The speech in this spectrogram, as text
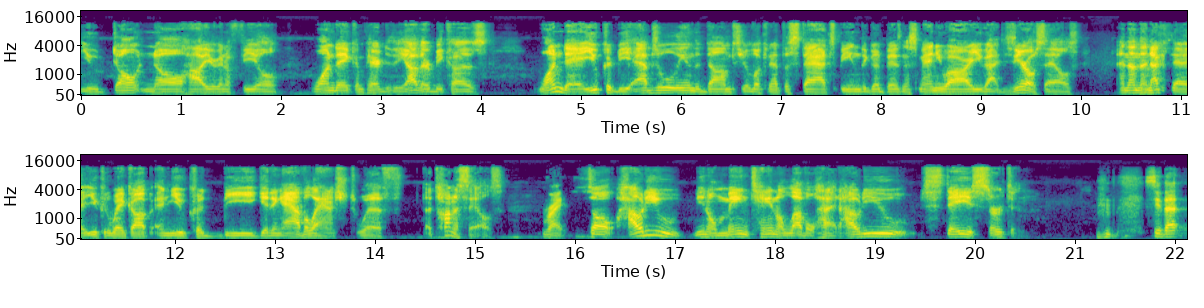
you don't know how you're going to feel one day compared to the other because one day you could be absolutely in the dumps. You're looking at the stats, being the good businessman you are, you got zero sales. And then the mm-hmm. next day you could wake up and you could be getting avalanched with a ton of sales. Right. So how do you, you know, maintain a level head? How do you stay certain? See that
